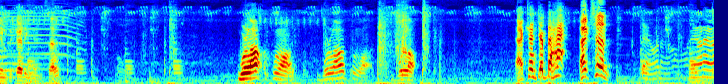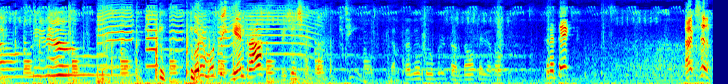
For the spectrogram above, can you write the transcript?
ఏం రికార్డింగ్ ఏంటి సార్? యాక్షన్ చెప్పా యాక్షన్! ఒరే మూర్తి ఏంట్రా? విశేషం కర్తవ్యం చూపుడు అర్థం అవుతాయి కదా సరే టేక్ యాక్షన్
